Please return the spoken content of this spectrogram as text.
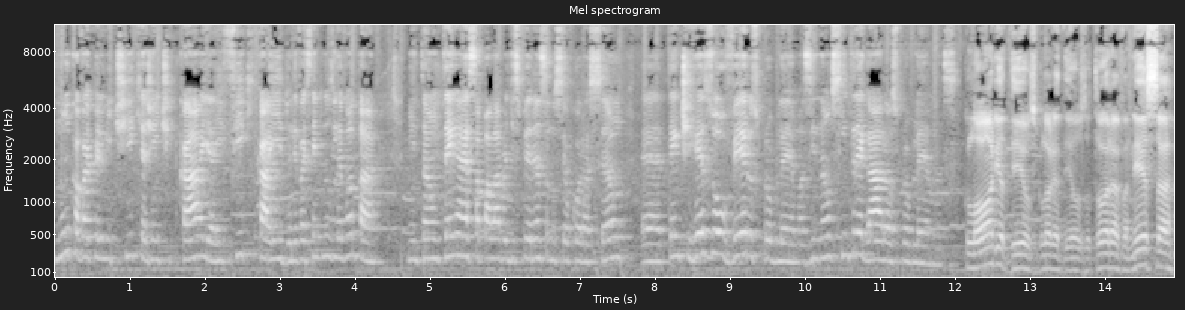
nunca vai permitir que a gente caia e fique caído, ele vai sempre nos levantar. Então tenha essa palavra de esperança no seu coração, é, tente resolver os problemas e não se entregar aos problemas. Glória a Deus, glória a Deus. Doutora Vanessa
